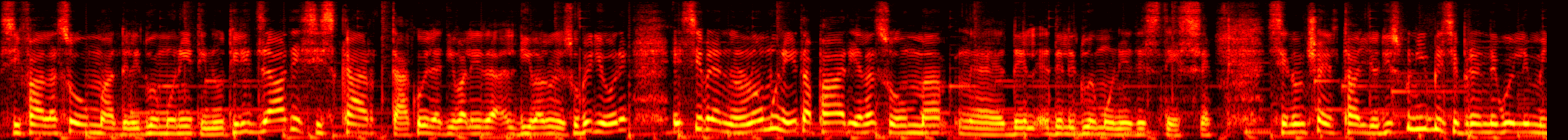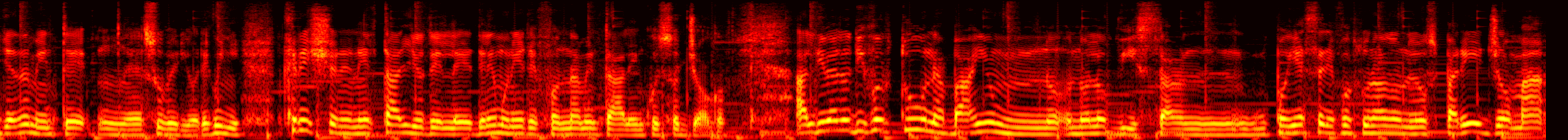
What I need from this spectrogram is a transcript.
Si fa la somma delle due monete inutilizzate, si scarta quella di, valera, di valore superiore e si prende una moneta pari alla somma eh, del, delle due monete stesse. Se non c'è il taglio disponibile si prende quello immediatamente mh, mm, superiore. Quindi crescere nel taglio delle, delle, monete è fondamentale in questo gioco. A livello di fortuna, bah, io non, non l'ho vista. Mm, puoi essere fortunato nello spareggio, ma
